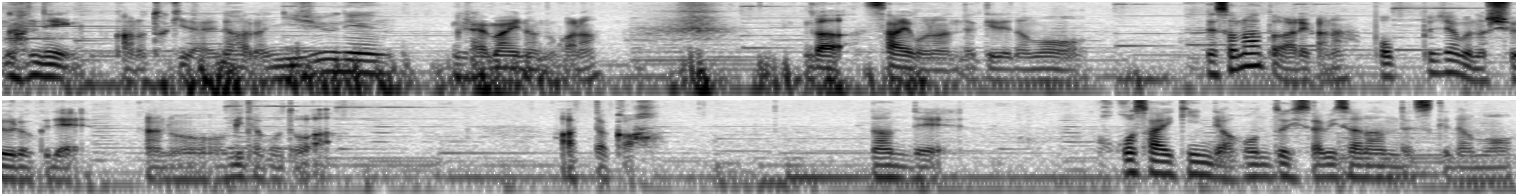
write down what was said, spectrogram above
何年かの時だね。だから20年ぐらい前なのかな？が最後なんだけれども。でその後あれかな？ポップジャムの収録であの見たことはあったか。なんでここ最近では本当久々なんですけども、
